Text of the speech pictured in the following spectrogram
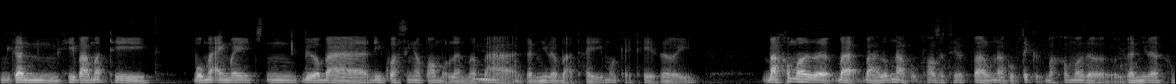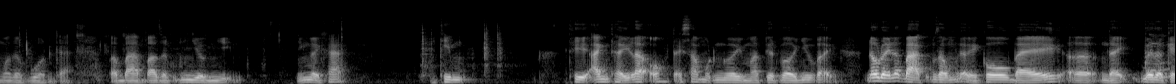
gần khi bà mất thì bố mẹ anh mới đưa bà đi qua Singapore một lần và Ừ. bà gần như là bà thấy một cái thế giới bà không bao giờ bà bà lúc nào cũng positive và lúc nào cũng tích cực bà không bao giờ gần như là không bao giờ buồn cả và bà bao giờ cũng nhường nhịn những người khác thì thì anh thấy là ô tại sao một người mà tuyệt vời như vậy đâu đấy là bà cũng giống với cái cô bé ờ, đấy bây giờ Đúng kể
